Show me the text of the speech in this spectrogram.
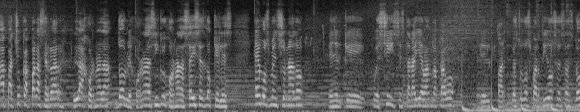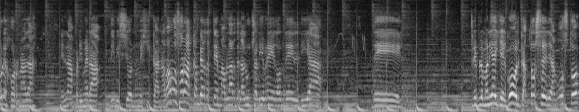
a Pachuca para cerrar la jornada doble. Jornada 5 y jornada 6 es lo que les hemos mencionado en el que pues sí se estará llevando a cabo estos dos partidos, esta doble jornada en la primera división mexicana. Vamos ahora a cambiar de tema, hablar de la lucha libre, donde el día de Triple Manía llegó el 14 de agosto.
